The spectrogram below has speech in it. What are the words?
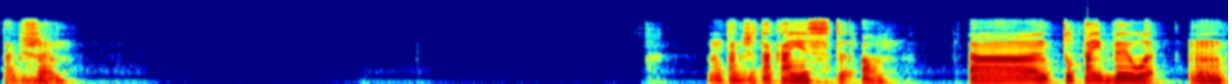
Także. Mm, Także taka jest, o. E, Tutaj był mm,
